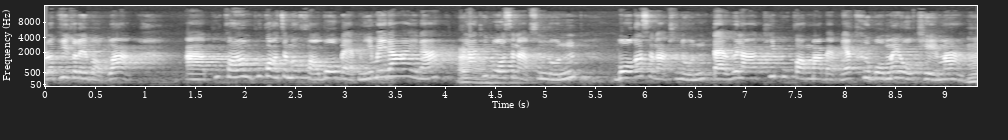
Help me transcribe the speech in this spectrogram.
แล้วพี่ก็เลยบอกว่าอ่า ผู้กองผู้กองจะมาขอโบแบบนี้ไม่ได้นะอ่าเวลาที่โบสนับสนุน โบก็สนับสนุน แต่เวลาที่ผู้กองมาแบบเนี้ยคือโบไม่โอเคมากอื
